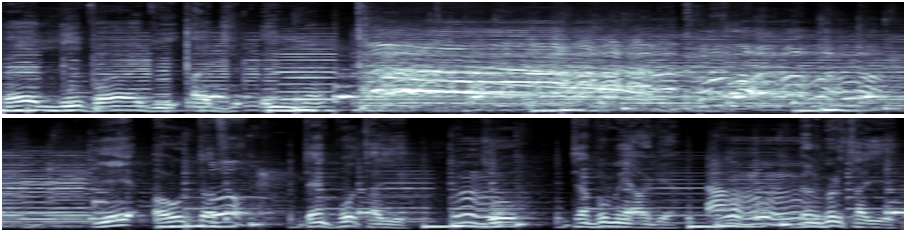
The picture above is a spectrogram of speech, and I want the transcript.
पहली बारी अज ये आउट ऑफ़ टेंपो था ये, जो टेंपो में आ गया, गड़बड़ था ये।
